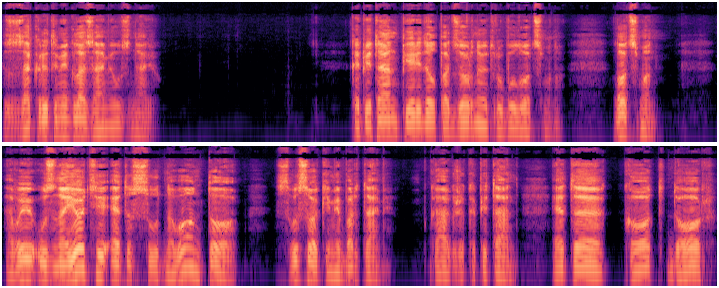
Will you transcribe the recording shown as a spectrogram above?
с закрытыми глазами узнаю. Капитан передал подзорную трубу лоцману. — Лоцман, а вы узнаете это судно? Вон то, с высокими бортами. — Как же, капитан, это Кот-Дор.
